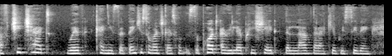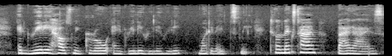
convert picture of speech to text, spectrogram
of Chit Chat with Kanisa. Thank you so much, guys, for the support. I really appreciate the love that I keep receiving. It really helps me grow and it really, really, really motivates me. Till next time, bye, guys.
